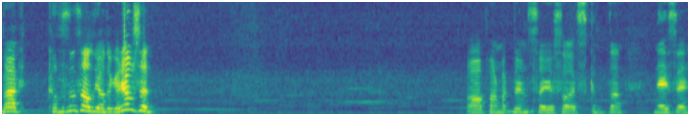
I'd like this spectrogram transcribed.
Bak, kafasını sallıyor da görüyor musun? Aa parmaklarını sayıyor salak sıkıntıdan. Neyse.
